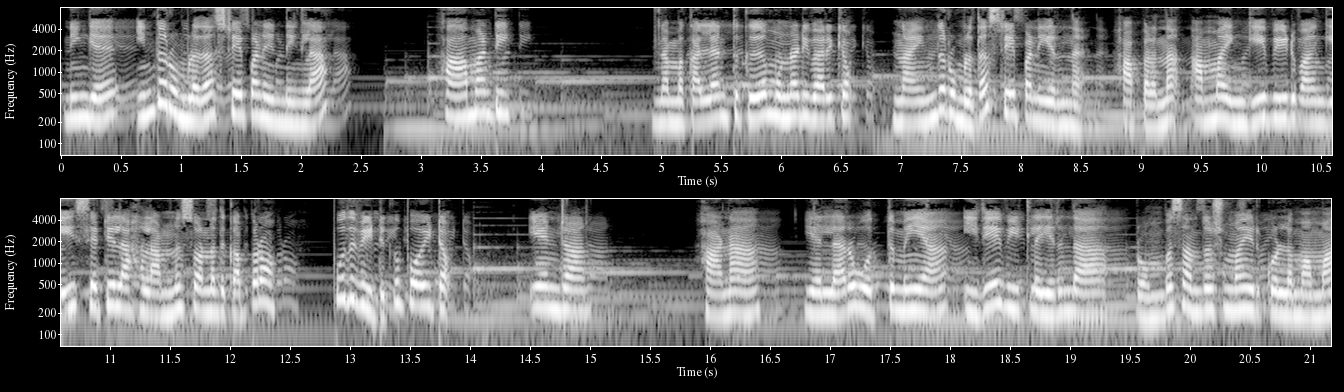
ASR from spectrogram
நீங்க இந்த ரூம்ல தான் ஸ்டே பண்ணிருந்தீங்களா ஆமாண்டி நம்ம கல்யாணத்துக்கு முன்னாடி வரைக்கும் நான் இந்த ரூம்ல தான் ஸ்டே பண்ணியிருந்தேன். அப்புறம் தான் அம்மா இங்கேயே வீடு வாங்கி செட்டில் ஆகலாம்னு சொன்னதுக்கு அப்புறம் புது வீட்டுக்கு போயிட்டோம் என்றான் ஆனா எல்லாரும் ஒத்துமையா இதே வீட்டுல இருந்தா ரொம்ப சந்தோஷமா இருக்கும்ல மாமா.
